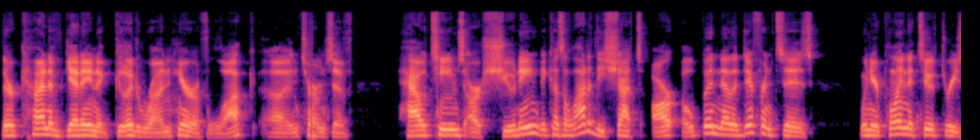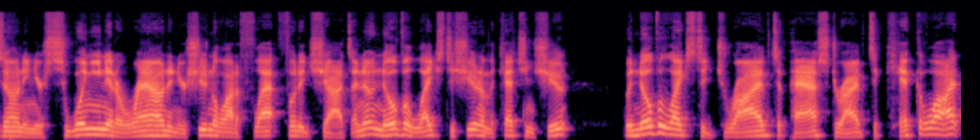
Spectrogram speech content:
they're kind of getting a good run here of luck uh, in terms of how teams are shooting because a lot of these shots are open. Now, the difference is when you're playing the 2 3 zone and you're swinging it around and you're shooting a lot of flat footed shots. I know Nova likes to shoot on the catch and shoot, but Nova likes to drive to pass, drive to kick a lot.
